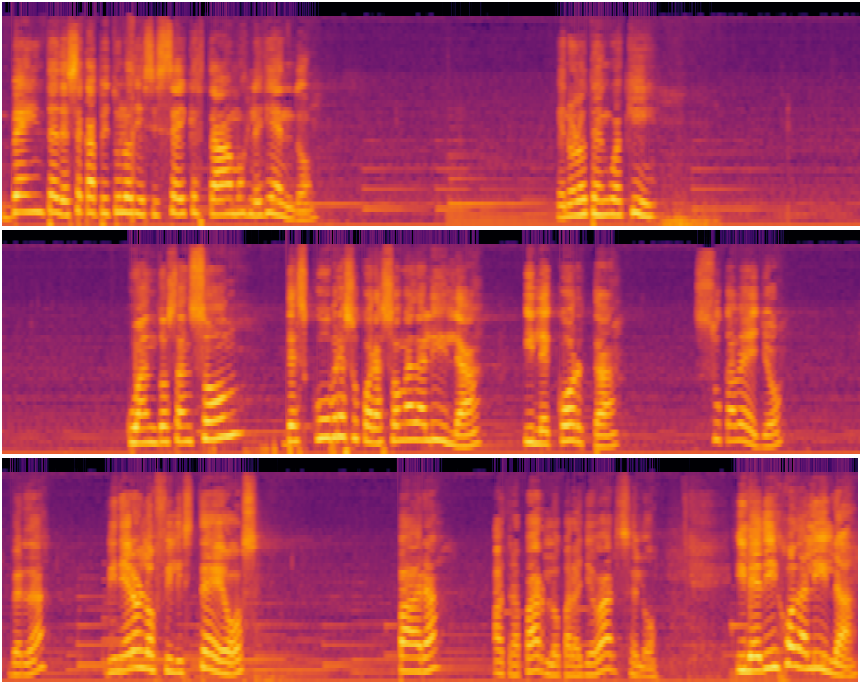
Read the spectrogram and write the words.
20 de ese capítulo 16 que estábamos leyendo que no lo tengo aquí. Cuando Sansón descubre su corazón a Dalila y le corta su cabello, ¿verdad? Vinieron los filisteos para atraparlo, para llevárselo. Y le dijo Dalila,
